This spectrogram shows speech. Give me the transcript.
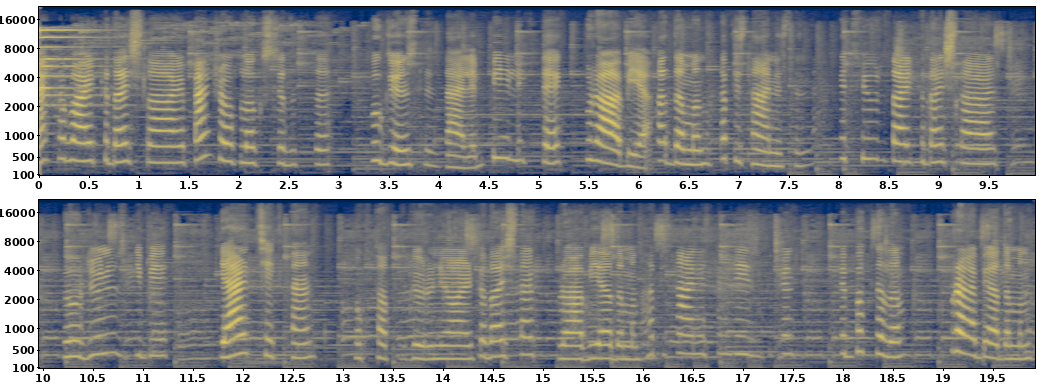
Merhaba arkadaşlar, ben Roblox cadısı. Bugün sizlerle birlikte kurabiye adamın hapishanesine kaçıyoruz arkadaşlar. Gördüğünüz gibi gerçekten çok tatlı görünüyor arkadaşlar. Kurabiye adamın hapishanesindeyiz bugün. Ve bakalım kurabiye adamın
